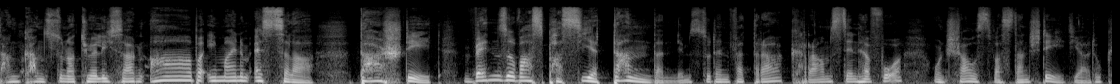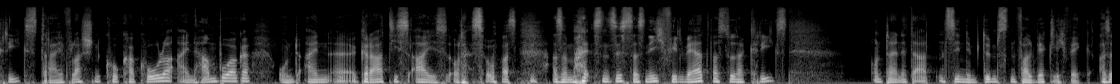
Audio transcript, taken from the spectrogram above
Dann kannst du natürlich sagen, aber in meinem SLA, da steht, wenn sowas passiert, dann, dann nimmst du den Vertrag, kramst den hervor und schaust, was dann steht. Ja, du kriegst drei Flaschen Coca-Cola, ein Hamburger und ein äh, gratis Eis oder sowas. Also meistens ist das nicht viel wert, was du da kriegst und deine Daten sind im dümmsten Fall wirklich weg. Also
